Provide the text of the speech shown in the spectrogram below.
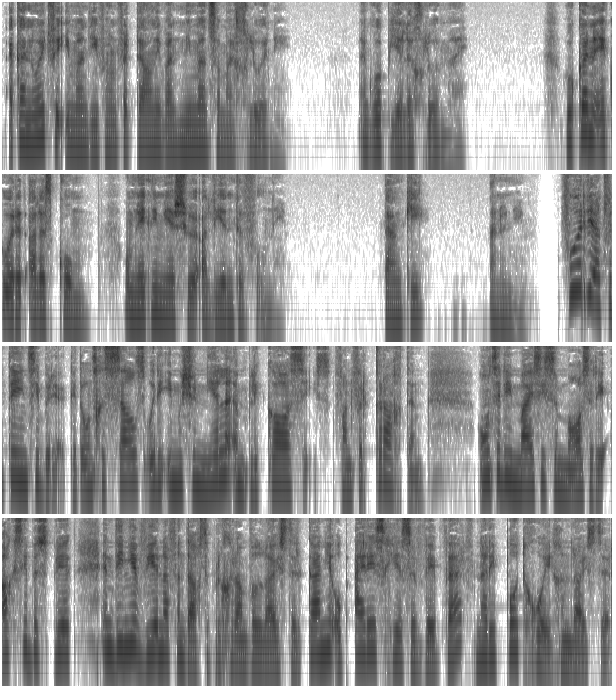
Ek kan nooit vir iemand hiervan vertel nie want niemand sal my glo nie. Ek hoop julle glo my. Hoe kan ek oor dit alles kom om net nie meer so alleen te voel nie? Dankie. Anoniem. Voor die advertensiebreek het ons gesels oor die emosionele implikasies van verkrachting. Ons het die meisie se ma se reaksie bespreek. Indien jy weer na vandag se program wil luister, kan jy op RSG se webwerf na die pot gooi gaan luister.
